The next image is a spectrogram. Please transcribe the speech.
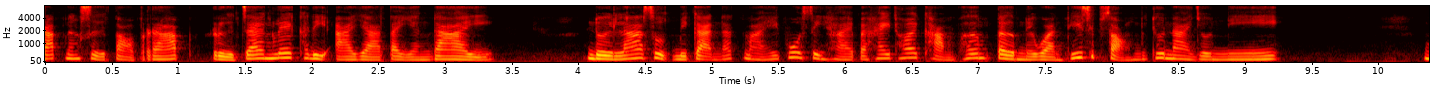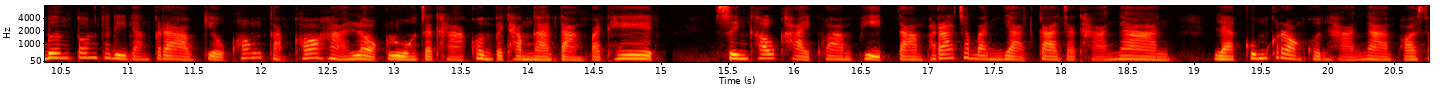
รับหนังสือตอบรับ หรือแจ้งเลขคดีอาญาแต่อย่างใด โดยล่าสุดมีการนัดหมายให้ผู้เสียหายไปให้ถ้อยคำเพิ่มเติมในวันที่ 12 มิถุนายนนี้ เบื้องต้นคดีดังกล่าวเกี่ยวข้องกับข้อหาหลอกลวงจะหาคนไปทำงานต่างประเทศ ซึ่งเข้าข่ายความผิดตามพระราชบัญญัติการจัดหางาน และคุ้มครองคนหางานพศ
